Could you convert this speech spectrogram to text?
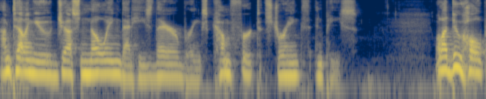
I'm telling you, just knowing that He's there brings comfort, strength, and peace. Well, I do hope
